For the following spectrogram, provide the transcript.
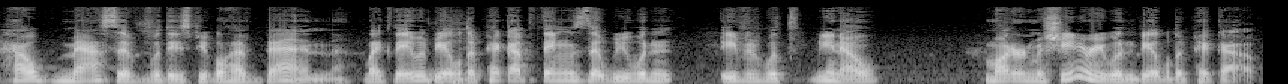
how massive would these people have been? Like, they would be able to pick up things that we wouldn't, even with you know, modern machinery, wouldn't be able to pick up.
